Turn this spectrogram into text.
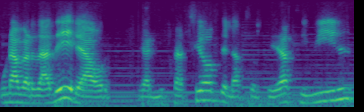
una verdadera organización de la sociedad civil.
